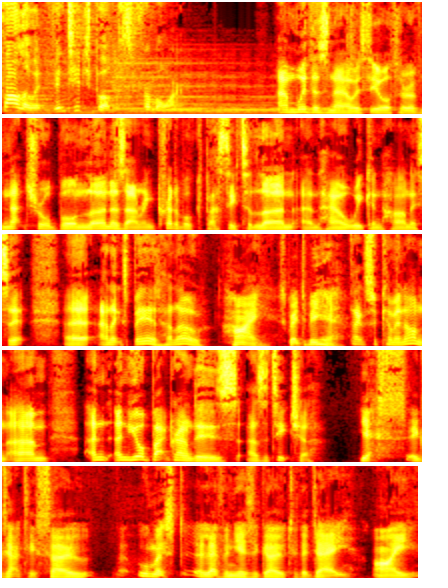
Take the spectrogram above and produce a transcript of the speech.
Follow at Vintage Books for more. And with us now is the author of Natural Born Learners, Our Incredible Capacity to Learn and How We Can Harness It. Uh, Alex Beard, hello. Hi, it's great to be here. Thanks for coming on. Um, and, and your background is as a teacher. Yes, exactly. So, uh, almost 11 years ago to the day, I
